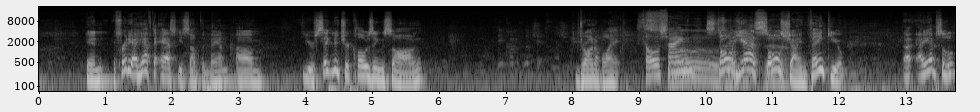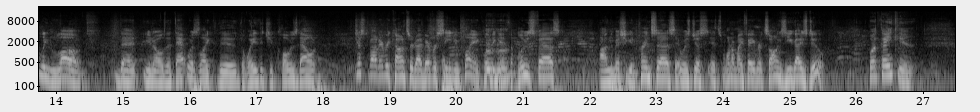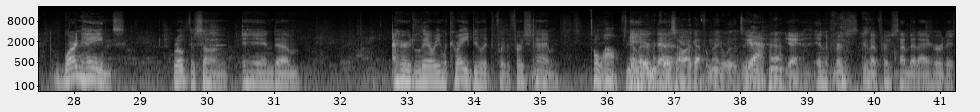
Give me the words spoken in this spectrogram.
And Freddie, I have to ask you something, man. Um, your signature closing song, drawing a blank. Soulshine. Soul, yes, Soulshine. Thank you. I, I absolutely love that. You know that that was like the the way that you closed out just about every concert I've ever seen you play, including at the Blues Fest, on the Michigan Princess. It was just it's one of my favorite songs you guys do. Well, thank you. Warren Haynes wrote the song, and um, I heard Larry McCray do it for the first time. Oh wow! Yeah, Larry And, McCray's uh, how I got familiar with it too. Yeah. yeah. Yeah, in the first, you know, first time that I heard it,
